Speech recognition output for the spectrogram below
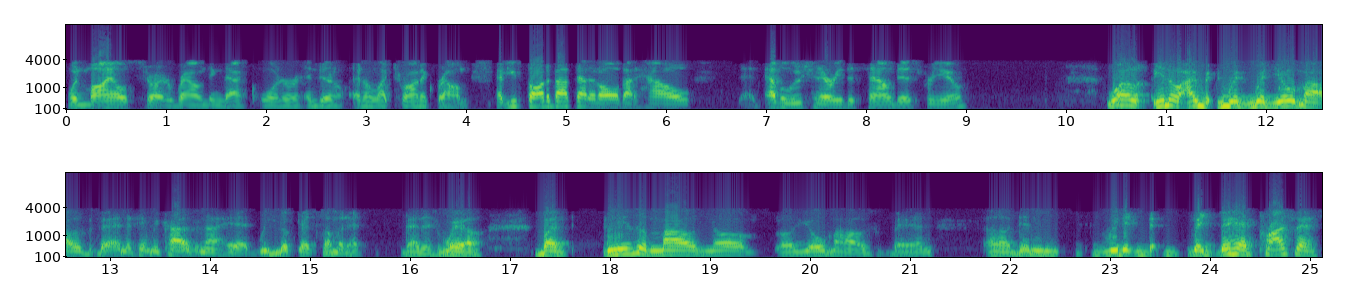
when Miles started rounding that corner into an electronic realm. Have you thought about that at all? About how evolutionary this sound is for you? Well, you know, I with with Yo Miles, the band that Henry Kaiser and I had, we looked at some of that that as well. But neither Miles nor uh, Yo Miles band uh, didn't we didn't they they had processed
